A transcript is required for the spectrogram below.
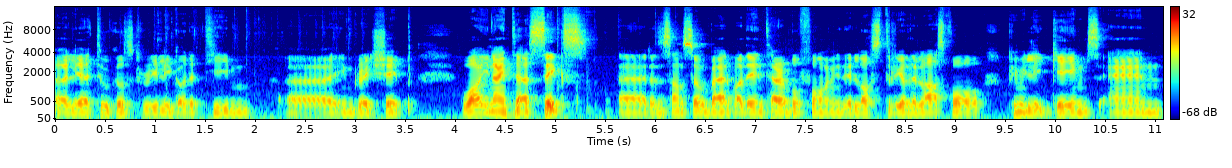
earlier. Tuchel's really got a team uh, in great shape. While United are six, uh, doesn't sound so bad, but they're in terrible form. I mean, they lost three of the last four Premier League games, and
